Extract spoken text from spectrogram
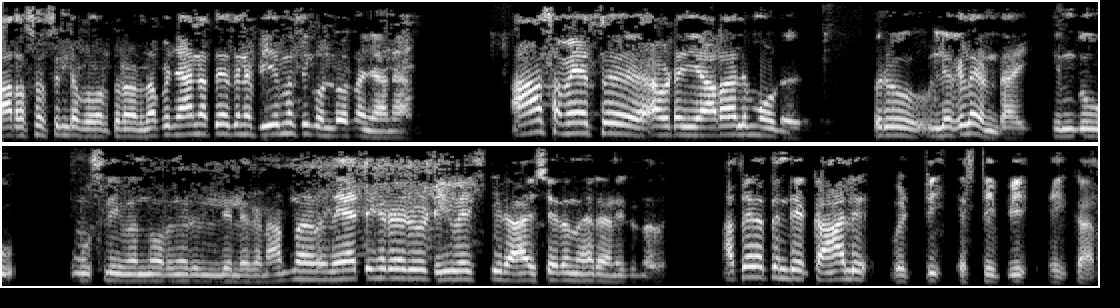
ആർ എസ് എസിന്റെ പ്രവർത്തനമായിരുന്നു. അപ്പൊ ഞാൻ അദ്ദേഹത്തിനെ ബി എം എസ് സി കൊണ്ടുവന്ന ഞാനാണ്. ആ സമയത്ത് അവിടെ ഈ ആറാലുമൂട് ഒരു ലഹള ഉണ്ടായി ഹിന്ദു മുസ്ലിം എന്ന് പറഞ്ഞൊരു വലിയ ലേഖനം അന്ന് നേറ്റിങ്ങര ഒരു ഡിവൈഎസ്പി രാജശേഖരൻ നേരാണ് ഇരുന്നത്. അദ്ദേഹത്തിന്റെ കാൽ വെട്ടി എസ് ടി പി ഐക്കാർ.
